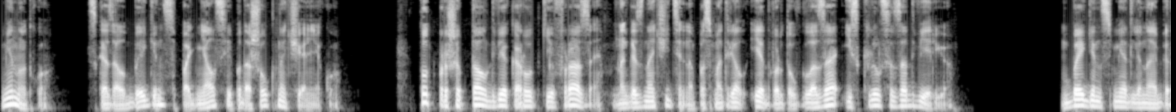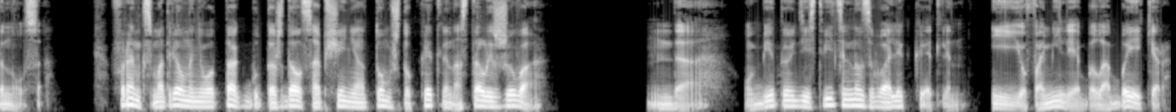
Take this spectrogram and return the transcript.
«Минутку», — сказал Бэггинс, поднялся и подошел к начальнику. Тот прошептал две короткие фразы, многозначительно посмотрел Эдварду в глаза и скрылся за дверью. Бэггинс медленно обернулся. Фрэнк смотрел на него так, будто ждал сообщения о том, что Кэтлин осталась жива. Да, убитую действительно звали Кэтлин, и ее фамилия была Бейкер.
